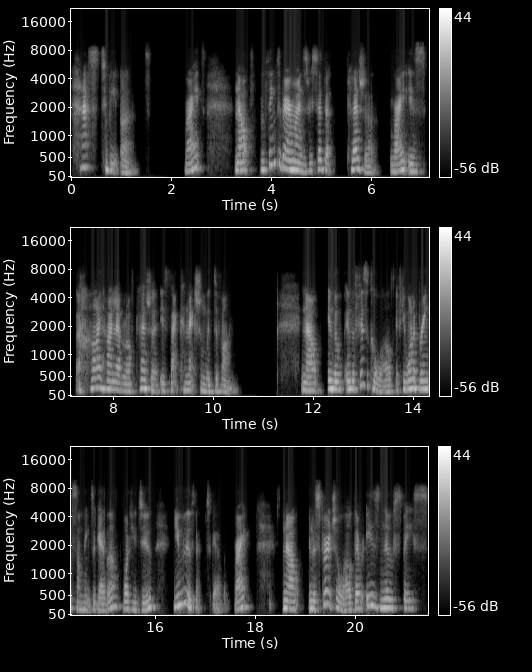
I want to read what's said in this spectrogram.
has to be earned right now the thing to bear in mind is we said that pleasure right, is a high, high level of pleasure is that connection with divine. Now, in the in the physical world, if you want to bring something together, what do you do? You move them together, right? Now, in the spiritual world, there is no space,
